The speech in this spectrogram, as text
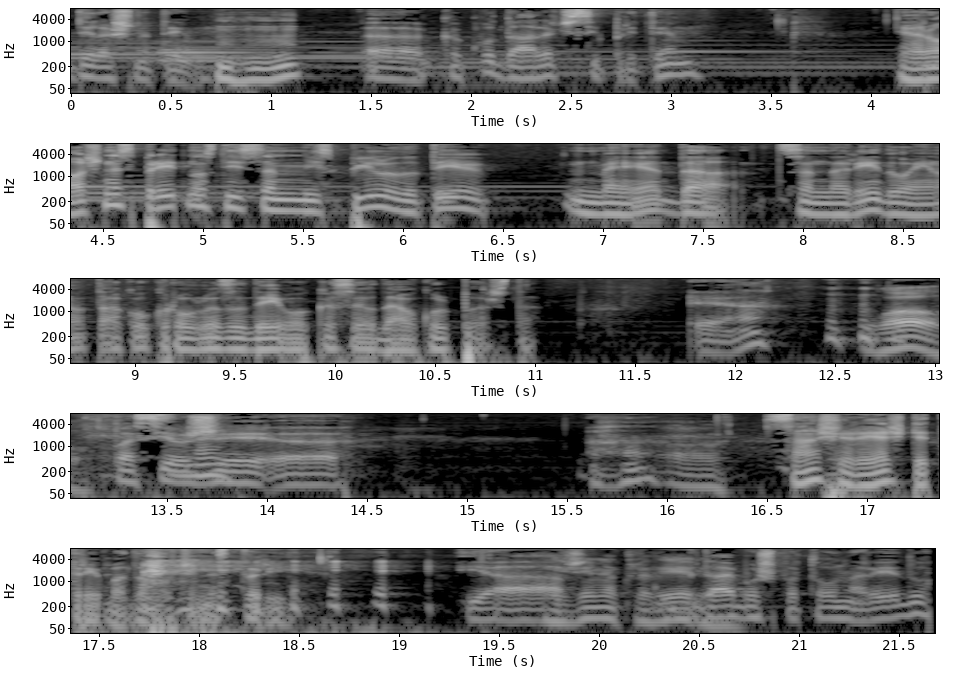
delaš na tem. Uh Mhm. -huh. uh, kako daleč si pri tem? Ja, ročne spretnosti sem izpil do te meje, da sem naredil eno tako okroglo zadevo, ki se je oddal okoli prsta. Ja, Wow. pa si jo že. Uh, Sam še reči, treba določene stvari. ja, Je že na klavirju. kdaj boš pa to naredil?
